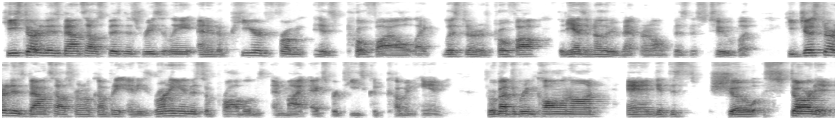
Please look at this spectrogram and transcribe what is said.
he started his bounce house business recently and it appeared from his profile like listed on his profile that he has another event rental business too but he just started his bounce house rental company and he's running into some problems and my expertise could come in handy. So we're about to bring colin on and get this show started.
